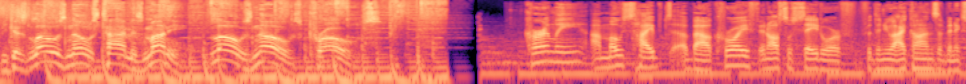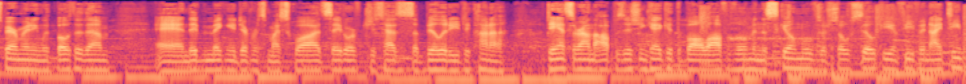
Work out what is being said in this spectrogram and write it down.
because Lowe's knows time is money. Lowe's knows pros. Currently, I'm most hyped about Cruyff and also Seedorf for the new icons. I've been experimenting with both of them, and they've been making a difference in my squad. Seedorf just has this ability to kind of dance around the opposition, can't get the ball off of him, and the skill moves are so silky in FIFA 19.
